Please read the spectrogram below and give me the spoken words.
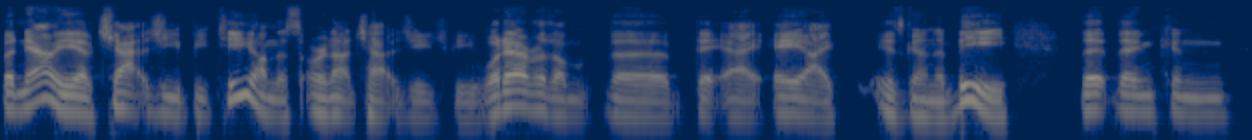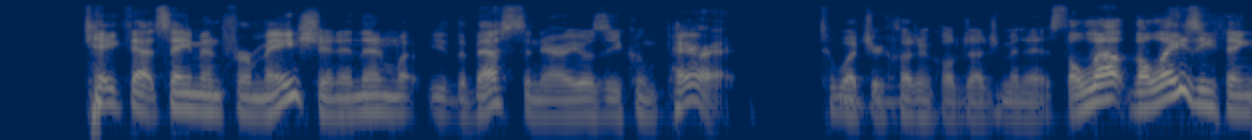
But now you have chat gpt on this or not chat gpt whatever the the, the ai is going to be that then can take that same information and then what the best scenario is you compare it to what your clinical judgment is. The, la- the lazy thing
